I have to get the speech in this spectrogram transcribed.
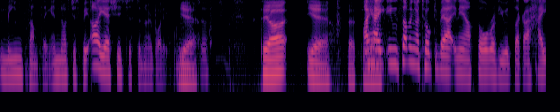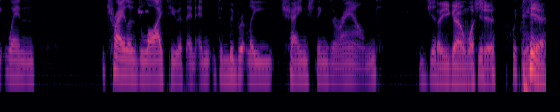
mean something and not just be oh yeah she's just a nobody. Yeah. just See, I yeah, that's. It. I hate it was something I talked about in our Thor review. It's like I hate when trailers lie to us and, and deliberately change things around. Just so you go and watch just it, to fuck with you. Yeah.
